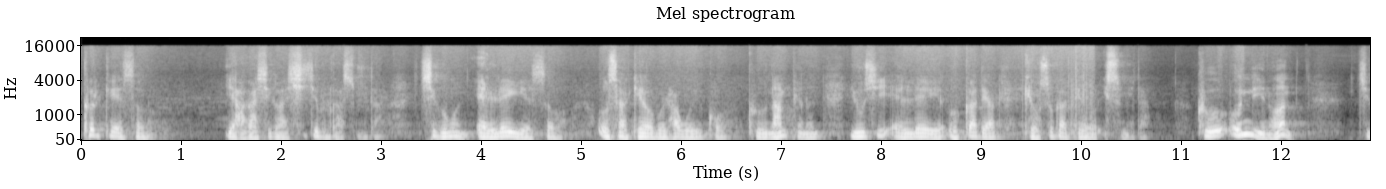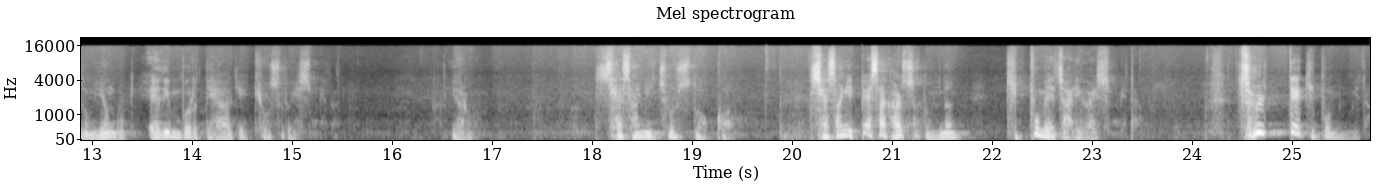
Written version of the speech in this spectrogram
그렇게 해서 이 아가씨가 시집을 갔습니다. 지금은 LA에서 의사 개업을 하고 있고 그 남편은 UCLA 의과대학 교수가 되어 있습니다. 그 언니는 지금 영국 에딘버러 대학의 교수로 있습니다. 여러분, 세상이 줄 수도 없고 세상이 뺏어갈 수도 없는 기쁨의 자리가 있습니다. 절대 기쁨입니다.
